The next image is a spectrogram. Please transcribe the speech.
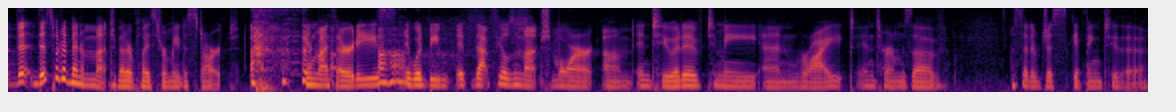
th- this would have been a much better place for me to start in my 30s. Uh-huh. It would be it, that feels much more um, intuitive to me and right in terms of instead of just skipping to the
